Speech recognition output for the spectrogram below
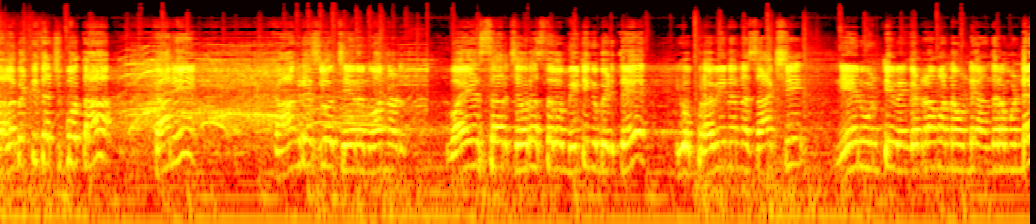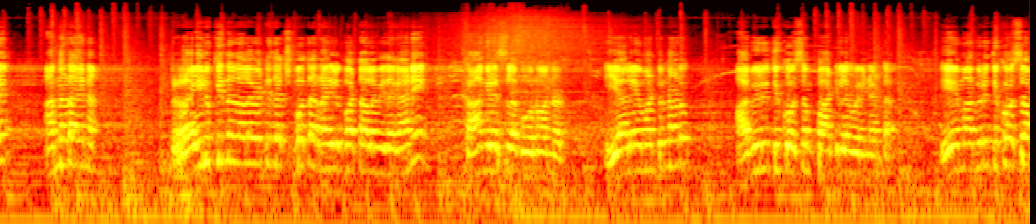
తలబెట్టి చచ్చిపోతా. కానీ కాంగ్రెస్లో చేరను అన్నాడు. వైఎస్ఆర్ చౌరస్తాలో మీటింగ్ పెడితే ఇగో ప్రవీణ్ అన్న సాక్షి నేను ఉంటే వెంకటరామన్న ఉండే అందరం ఉండే అన్నాడు ఆయన. రైలు కింద తలబెట్టి చచ్చిపోతా రైలు పట్టాల మీద కానీ కాంగ్రెస్లో పోను అన్నాడు. ఇవాళ ఏమంటున్నాడు? అభివృద్ధి కోసం పార్టీలో పోయిందంట ఏం అభివృద్ధి కోసం?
